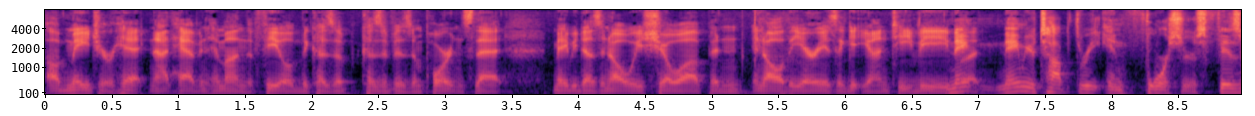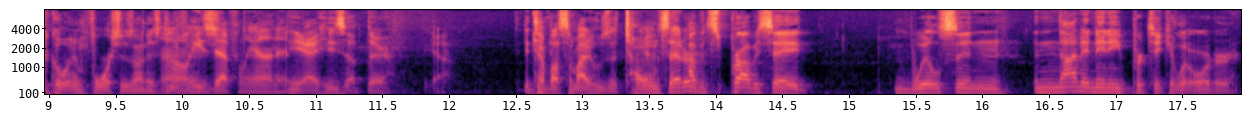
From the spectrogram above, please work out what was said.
a major hit not having him on the field because of because of his importance that maybe doesn't always show up in, in all the areas that get you on TV. Name, but name your top three enforcers, physical enforcers on his defense. no, he's definitely on it. Yeah, he's up there. Yeah. You're talking about somebody who's a tone setter? I would probably say Wilson, not in any particular order.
